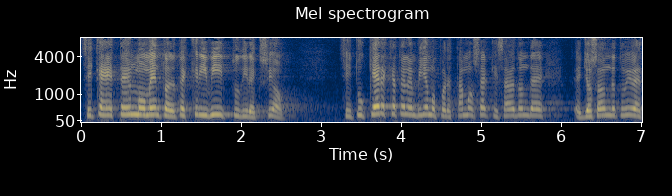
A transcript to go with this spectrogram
Así que este es el momento de tú escribir tu dirección. Si tú quieres que te lo enviemos, pero estamos cerca y sabes dónde, eh, yo sé dónde tú vives,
